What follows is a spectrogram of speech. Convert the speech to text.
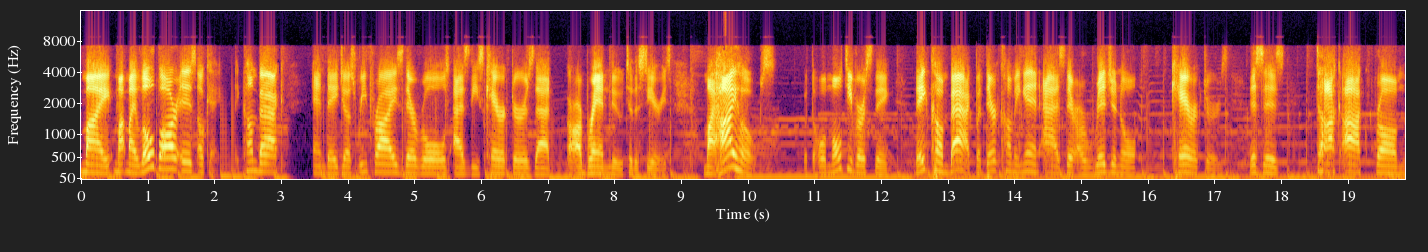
my my, my low bar is okay. They come back and they just reprise their roles as these characters that are brand new to the series. My high hopes with the whole multiverse thing, they come back, but they're coming in as their original characters. This is Doc Ock from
